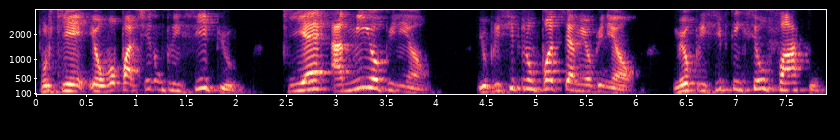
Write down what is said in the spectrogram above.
Porque eu vou partir de um princípio que é a minha opinião. E o princípio não pode ser a minha opinião. O meu princípio tem que ser o fato,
